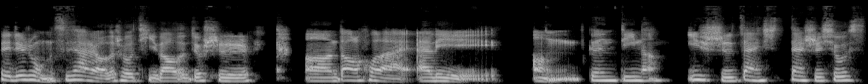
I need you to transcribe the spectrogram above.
对，这是我们私下聊的时候提到的，就是，嗯，到了后来，艾丽，嗯，跟蒂娜一时暂暂时休息。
